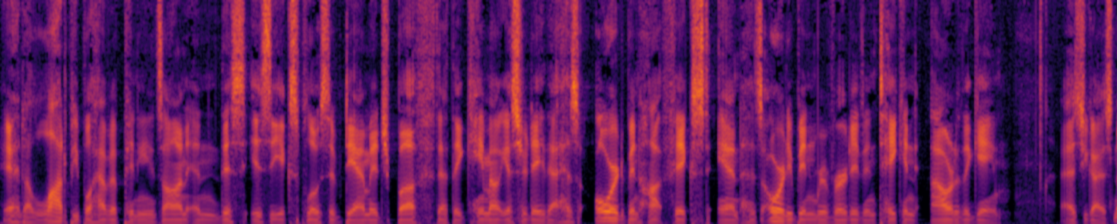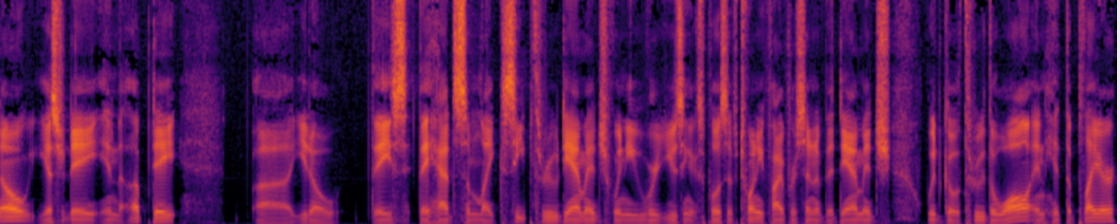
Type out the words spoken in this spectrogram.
and a lot of people have opinions on. And this is the explosive damage buff that they came out yesterday that has already been hot fixed and has already been reverted and taken out of the game. As you guys know, yesterday in the update, uh, you know they they had some like seep through damage when you were using explosive. 25% of the damage would go through the wall and hit the player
